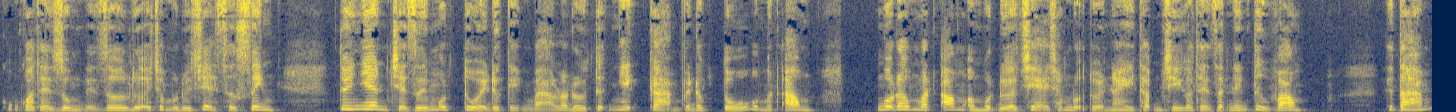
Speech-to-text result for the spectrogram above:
cũng có thể dùng để dơ lưỡi cho một đứa trẻ sơ sinh. Tuy nhiên, trẻ dưới 1 tuổi được cảnh báo là đối tượng nhạy cảm với độc tố của mật ong. Ngộ độc mật ong ở một đứa trẻ trong độ tuổi này thậm chí có thể dẫn đến tử vong. Thứ 8.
